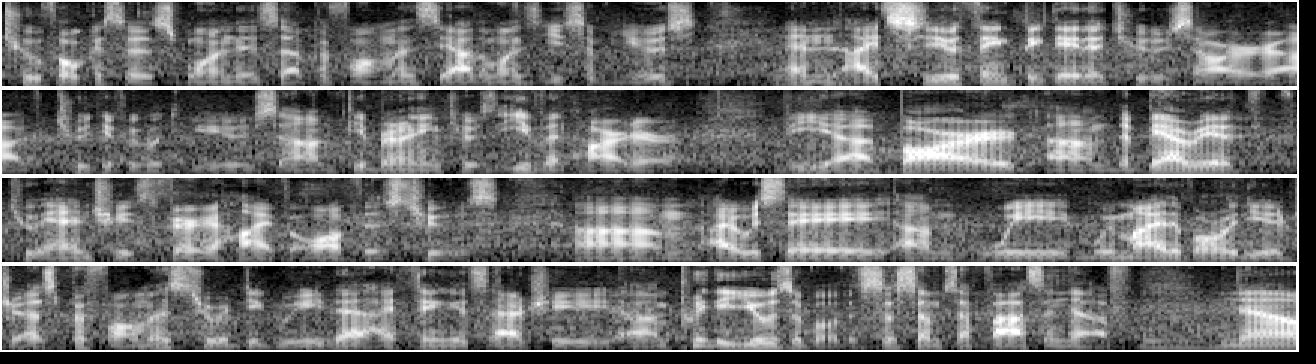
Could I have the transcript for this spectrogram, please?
two focuses. One is uh, performance, the other one is ease of use. Mm -hmm. And I still think big data tools are uh, too difficult to use. Um, deep learning tools even harder. The uh, mm-hmm. bar, um, the barrier to entry is very high for all of those tools. Um, I would say um, we, we might have already addressed performance to a degree that I think it's actually um, pretty usable. The systems are fast enough. Mm -hmm. Now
